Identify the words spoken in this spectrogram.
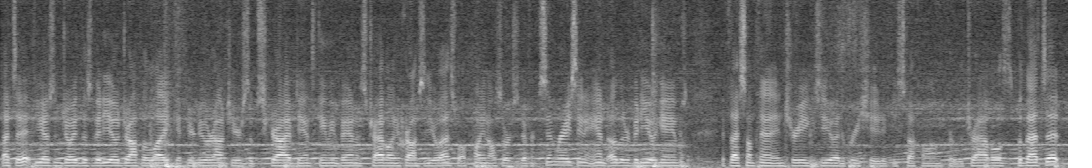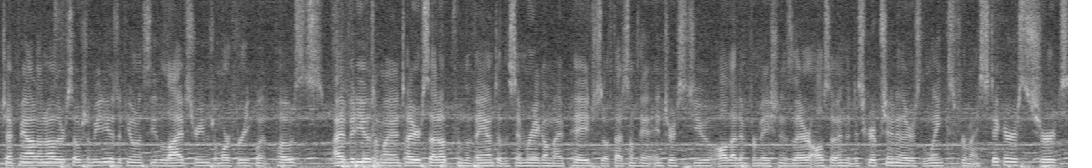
That's it. If you guys enjoyed this video, drop a like. If you're new around here, subscribe. Dan's Gaming Van is traveling across the U.S. while playing all sorts of different sim racing and other video games. If that's something that intrigues you, I'd appreciate if you stuck along for the travels. But that's it. Check me out on other social medias if you want to see the live streams or more frequent posts. I have videos on my entire setup from the van to the sim rig on my page, so if that's something that interests you, all that information is there. Also in the description, there's links for my stickers, shirts,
